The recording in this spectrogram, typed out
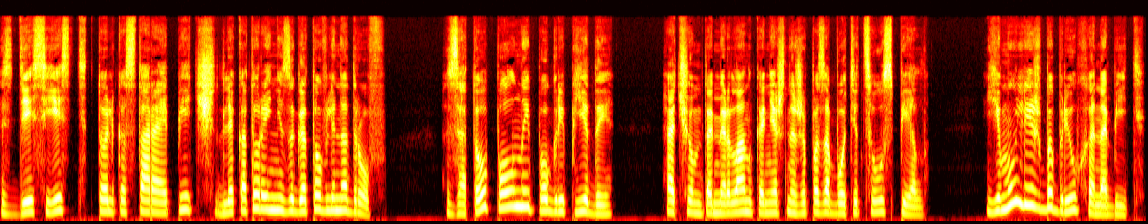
Здесь есть только старая печь, для которой не заготовлено дров. Зато полный погреб еды. О чем Тамерлан, конечно же, позаботиться успел. Ему лишь бы брюхо набить.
